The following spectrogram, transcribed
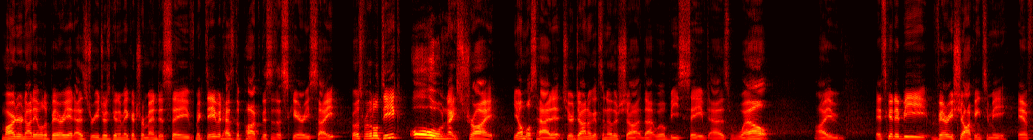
Marner not able to bury it as Driedger's going to make a tremendous save. McDavid has the puck. This is a scary sight. Goes for little Deke. Oh, nice try. He almost had it. Giordano gets another shot. That will be saved as well. I... It's going to be very shocking to me if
